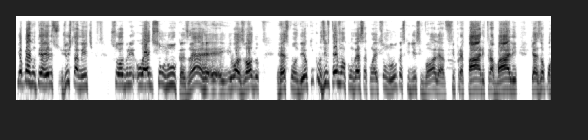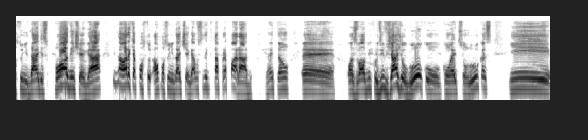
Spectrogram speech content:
E eu perguntei a ele justamente sobre o Edson Lucas, né? E o Oswaldo respondeu que, inclusive, teve uma conversa com Edson Lucas, que disse: olha, se prepare, trabalhe, que as oportunidades podem chegar, e na hora que a oportunidade chegar, você tem que estar preparado. Né? Então, é, Oswaldo, inclusive, já jogou com, com Edson Lucas e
